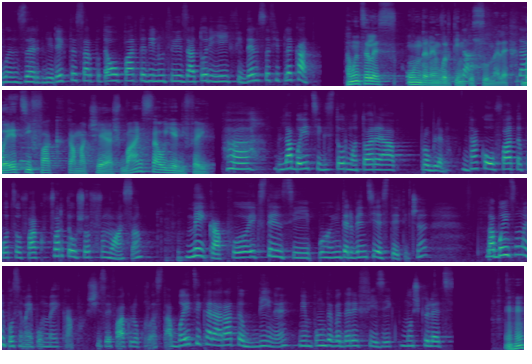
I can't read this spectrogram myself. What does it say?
vânzări directe, s-ar putea o parte din utilizatorii ei fideli să fi plecat. Am înțeles unde ne învârtim da. cu sumele. Da. Băieții fac cam aceiași bani sau e diferit? La băieți există următoarea problemă. Dacă o fată pot să o fac foarte ușor frumoasă, make-up, extensii, intervenții estetice, la băieți nu mai pot să mai pun make-up și să-i fac lucrul ăsta. Băieții care arată bine din punct de vedere fizic, mușchiuleți, uh-huh.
